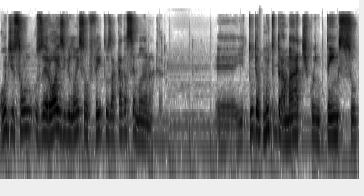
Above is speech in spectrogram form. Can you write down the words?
onde são os heróis e vilões são feitos a cada semana, cara. É, e tudo é muito dramático, intenso,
